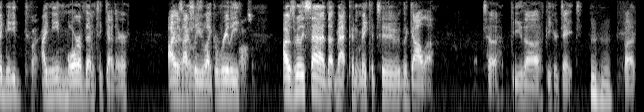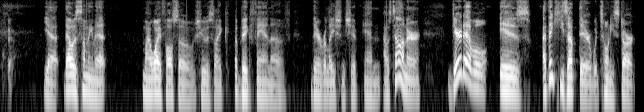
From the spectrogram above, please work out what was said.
I need But I need more of them together. I was Yeah, actually was, like really awesome. I was really sad that Matt couldn't make it to the gala to be the be her date. hmm But Yeah, that was something that my wife also. She was like a big fan of their relationship, and I was telling her, Daredevil is. I think he's up there with Tony Stark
